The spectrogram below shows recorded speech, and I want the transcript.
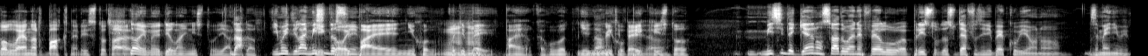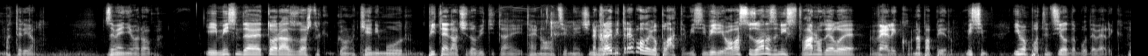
Do Leonard Buckner isto, taj... Da, imaju D-line isto, jako, Da, da. da. ima i D-line, mislim I da su ovaj im... Paje je njihov, ti Mhm. pay, Paje, kako god, je Da. da. njihov ti pik pay, da. isto. Mislim da je generalno sada u NFL-u uh, pristup da su defanzivni bekovi ono, zamenjivi materijal. Zamenjiva roba. I mislim da je to razlog zašto ono, Kenny Moore, pitanje je da će dobiti taj, taj novac ili neće. Na kraju bi trebalo da ga plate. Mislim, vidi, ova sezona za njih stvarno deluje veliko na papiru. Mislim, ima potencijal da bude velik. Mm.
